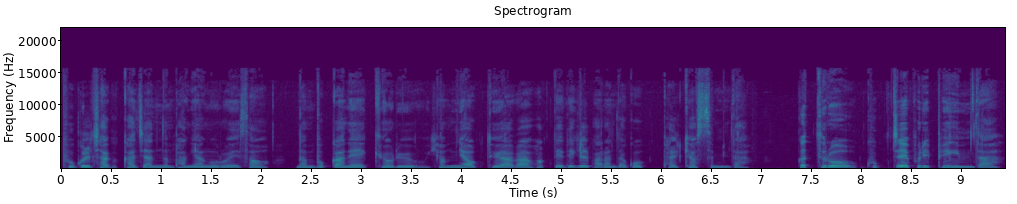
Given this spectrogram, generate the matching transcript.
북을 자극하지 않는 방향으로 해서 남북 간의 교류, 협력, 대화가 확대되길 바란다고 밝혔습니다. 끝으로 국제 브리핑입니다.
